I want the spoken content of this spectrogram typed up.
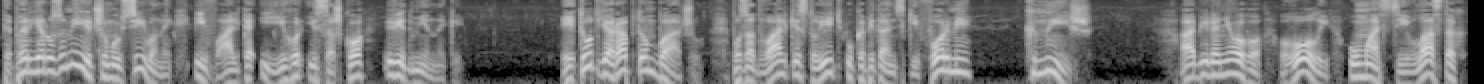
Тепер я розумію, чому всі вони і Валька, і Ігор, і Сашко відмінники. І тут я раптом бачу позад вальки стоїть у капітанській формі книж, а біля нього голий у масці і властах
